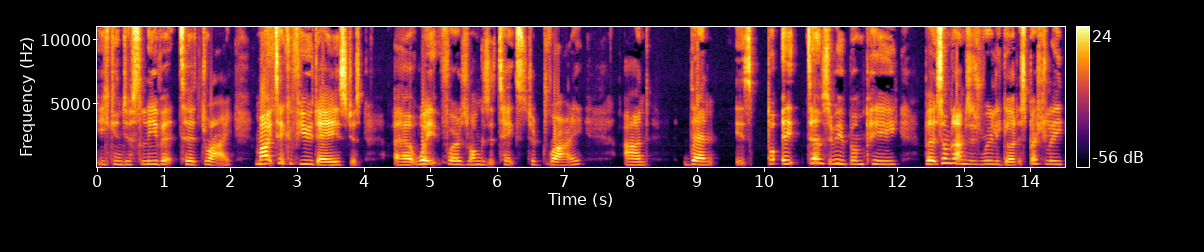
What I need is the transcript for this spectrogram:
you can just leave it to dry. It might take a few days, just uh, wait for as long as it takes to dry, and then it's it tends to be bumpy, but sometimes it's really good, especially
